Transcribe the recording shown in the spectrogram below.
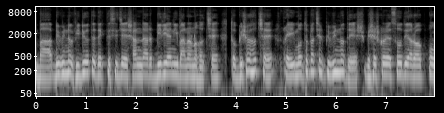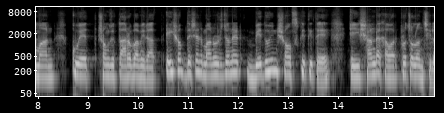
বা বিভিন্ন ভিডিওতে দেখতেছি যে সান্ডার বিরিয়ানি বানানো হচ্ছে। তো বিষয় হচ্ছে, এই মধ্যপ্রাচ্যের বিভিন্ন দেশ, বিশেষ করে সৌদি আরব, ওমান, কুয়েত, সংযুক্ত আরব আমিরাত, এইসব দেশের মানুষজনের বেদুইন সংস্কৃতিতে এই সান্ডা খাওয়ার প্রচলন ছিল।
